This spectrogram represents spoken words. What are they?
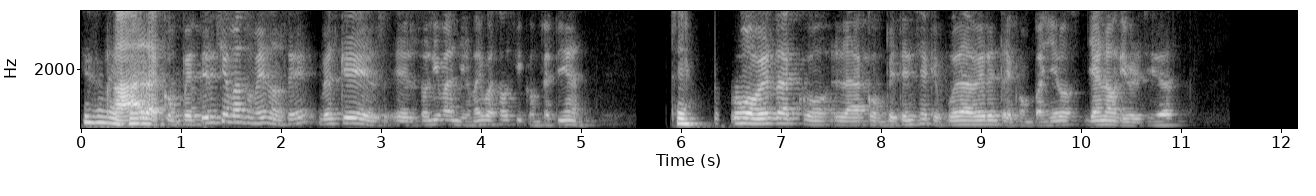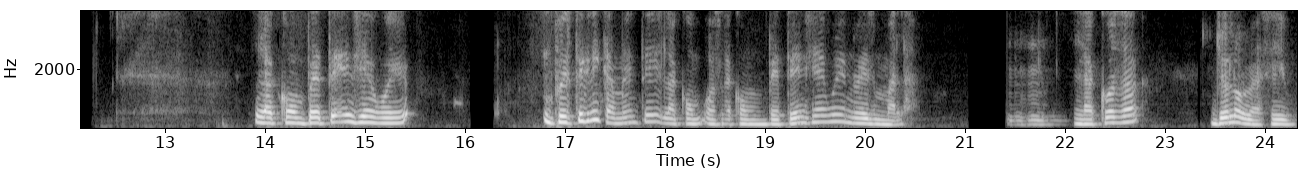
Sí es una Ah, la competencia más o menos, ¿eh? ¿Ves que el, el Soliman y el Mike Wazowski competían? Sí. ¿Cómo ves la, la competencia que puede haber entre compañeros ya en la universidad? La competencia, güey. Pues técnicamente la, com- o sea, competencia, güey, no es mala. La cosa, yo lo veo así, güey.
